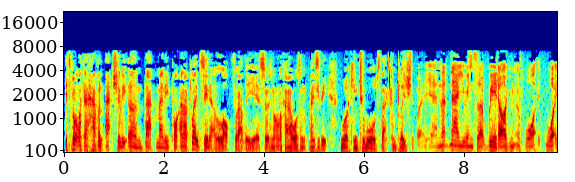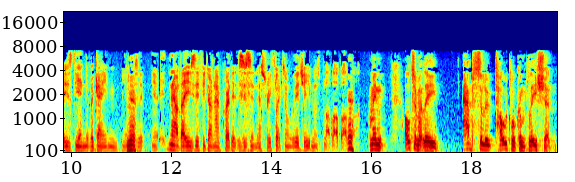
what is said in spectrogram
it's not like I haven't actually earned that many points. And I played Scene It a lot throughout the year, so it's not like I wasn't basically working towards that completion. Well, yeah, and now you're into that weird argument of what what is the end of a game. You know, Yeah. is it, you know, nowadays, if you don't have credits, isn't necessarily collecting all the achievements. Blah blah blah Yeah. blah. I mean, ultimately, absolute total completion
